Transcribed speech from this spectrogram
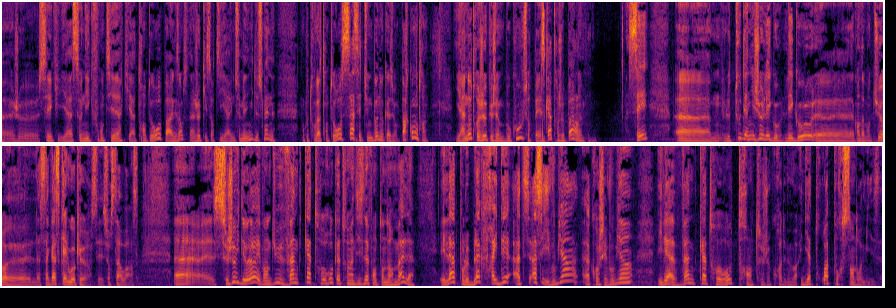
Euh, je sais qu'il y a Sonic Frontier qui est à 30 euros, par exemple. C'est un jeu qui est sorti il y a une semaine et demie, deux semaines. Donc, le trouve à 30 euros. Ça, c'est une bonne occasion. Par contre, il y a un autre jeu que j'aime beaucoup, sur PS4, je parle. C'est euh, le tout dernier jeu Lego. Lego, la grande aventure, la saga Skywalker. C'est sur Star Wars. Euh, ce jeu vidéo-là est vendu 24,99€ en temps normal. Et là, pour le Black Friday, asseyez-vous bien, accrochez-vous bien, il est à 24,30€, je crois, de mémoire. Il y a 3% de remise.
